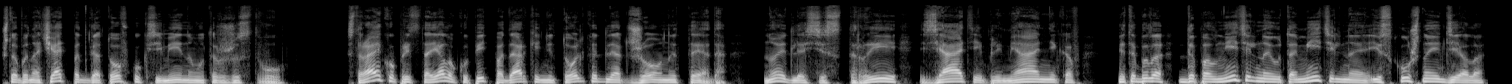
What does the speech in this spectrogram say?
чтобы начать подготовку к семейному торжеству. Страйку предстояло купить подарки не только для Джоан и Теда, но и для сестры, зятя и племянников. Это было дополнительное, утомительное и скучное дело,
